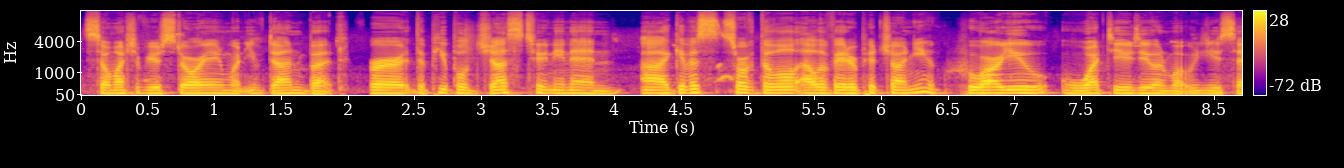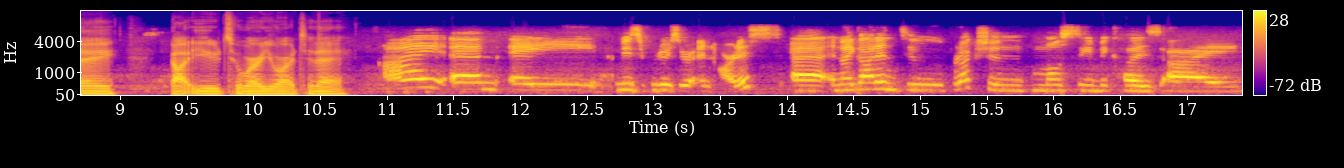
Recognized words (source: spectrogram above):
so much of your story and what you've done, but for the people just tuning in, uh, give us sort of the little elevator pitch on you. Who are you? What do you do? And what would you say got you to where you are today? I am a music producer and artist, uh, and I got into production mostly because I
